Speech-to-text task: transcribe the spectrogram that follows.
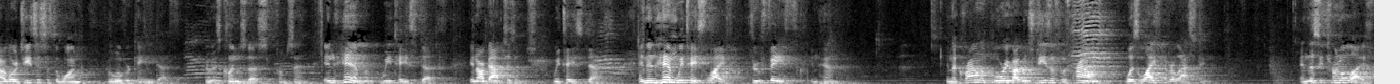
our Lord Jesus is the one who overcame death, who has cleansed us from sin. In him we taste death. In our baptisms we taste death. And in him we taste life through faith in him. And the crown of glory by which Jesus was crowned was life everlasting. And this eternal life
